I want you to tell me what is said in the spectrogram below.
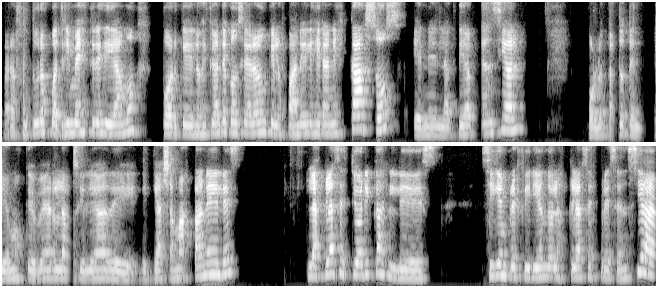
para futuros cuatrimestres, digamos, porque los estudiantes consideraron que los paneles eran escasos en la actividad presencial, por lo tanto tendríamos que ver la posibilidad de, que haya más paneles. Las clases teóricas les siguen prefiriendo las clases presenciales,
